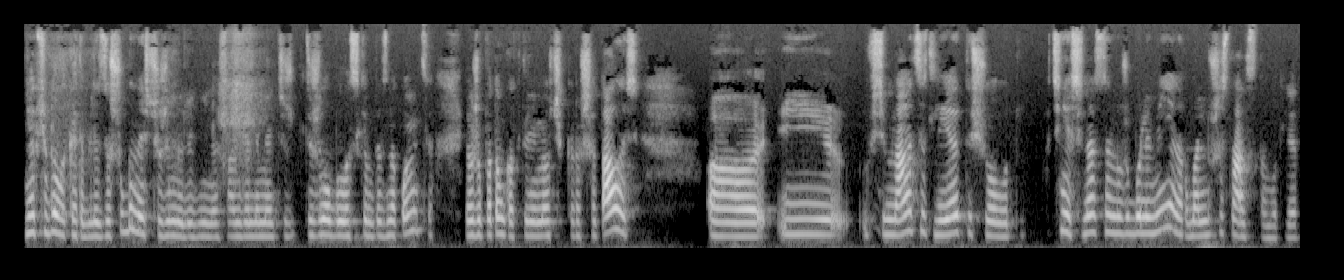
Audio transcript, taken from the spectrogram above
я вообще была какая-то, блядь, зашуганная с чужими людьми, на самом деле. Мне тяж- тяжело было с кем-то знакомиться. Я уже потом как-то немножечко расшаталась. А, и в 17 лет еще вот... Хотя нет, в 17, наверное, уже более-менее нормально, ну, 16 там вот лет.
